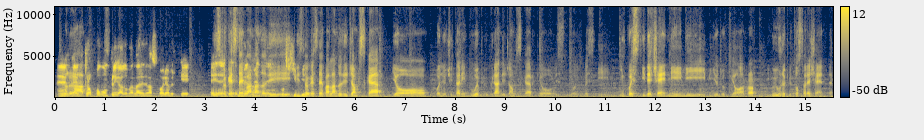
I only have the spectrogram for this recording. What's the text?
È, allora, è troppo complicato parlare della storia perché... Visto che, stai parlando di, visto che stai parlando di jump scare, io voglio citare i due più grandi jump scare che ho vissuto in questi, in questi decenni di videogiochi horror cui uno è piuttosto recente.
